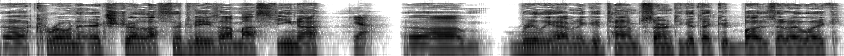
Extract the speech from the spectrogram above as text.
uh, Corona Extra La Cerveza Más Fina. Yeah. Um, really having a good time, starting to get that good buzz that I like.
